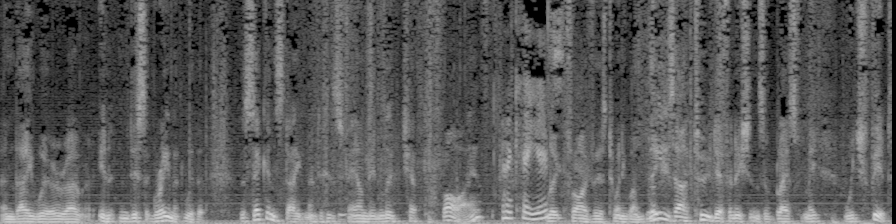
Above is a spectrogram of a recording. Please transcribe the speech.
and they were uh, in, in disagreement with it. The second statement is found in Luke chapter 5. Okay, yes. Luke 5, verse 21. These are two definitions of blasphemy which fit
